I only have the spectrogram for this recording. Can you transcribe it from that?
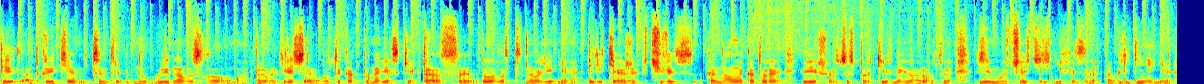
Перед открытием центра грибного слалома проводились работы как по навеске трассы, было восстановление перетяжек через канал, на который вешаются спортивные ворота. Зимой часть из них из-за обледенения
